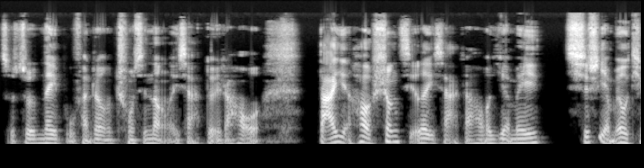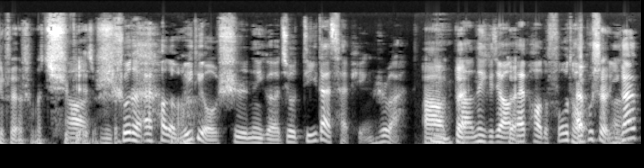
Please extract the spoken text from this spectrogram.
就就内部反正重新弄了一下，对，然后打引号升级了一下，然后也没，其实也没有听出来有什么区别，就是你说的 iPod Video 是那个就第一代彩屏是吧？啊，对，那个叫 iPod Photo，哎，不是，应该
